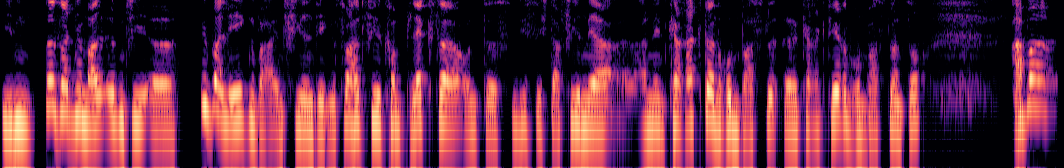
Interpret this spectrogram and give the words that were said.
ihm, na, sagen wir mal, irgendwie äh, überlegen war in vielen Dingen. Es war halt viel komplexer und es ließ sich da viel mehr äh, an den Charakteren rumbasteln, äh, Charakteren rumbasteln und so. Aber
